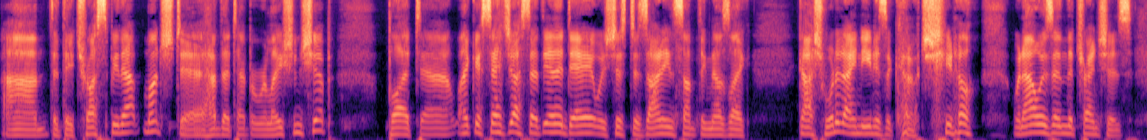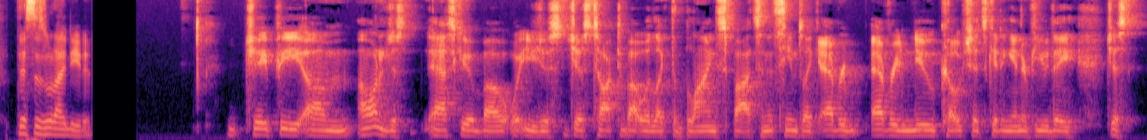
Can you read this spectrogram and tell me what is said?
um, that they trust me that much to have that type of relationship. But uh, like I said, just at the end of the day, it was just designing something that was like, gosh, what did I need as a coach? You know, when I was in the trenches, this is what I needed. JP, um, I want to just ask you about what you just just talked about with like the blind spots, and it seems like every every new coach that's getting interviewed, they just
